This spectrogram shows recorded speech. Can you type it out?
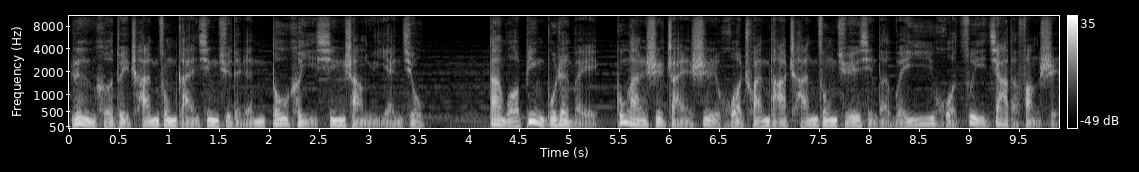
任何对禅宗感兴趣的人都可以欣赏与研究。但我并不认为公案是展示或传达禅宗觉醒的唯一或最佳的方式。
